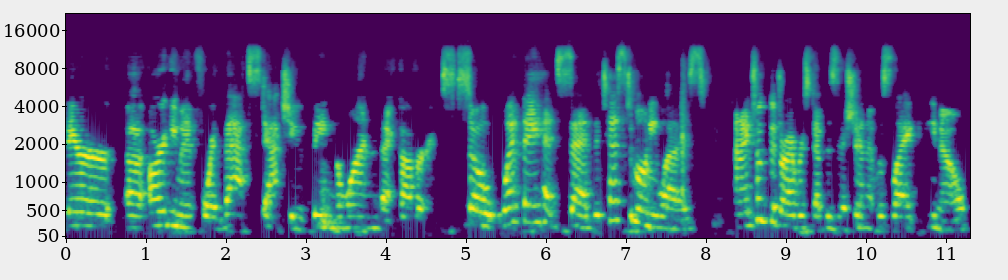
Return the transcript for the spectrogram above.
their uh, argument for that statute being the one that governs. So, what they had said, the testimony was, and I took the driver's deposition, it was like, you know,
